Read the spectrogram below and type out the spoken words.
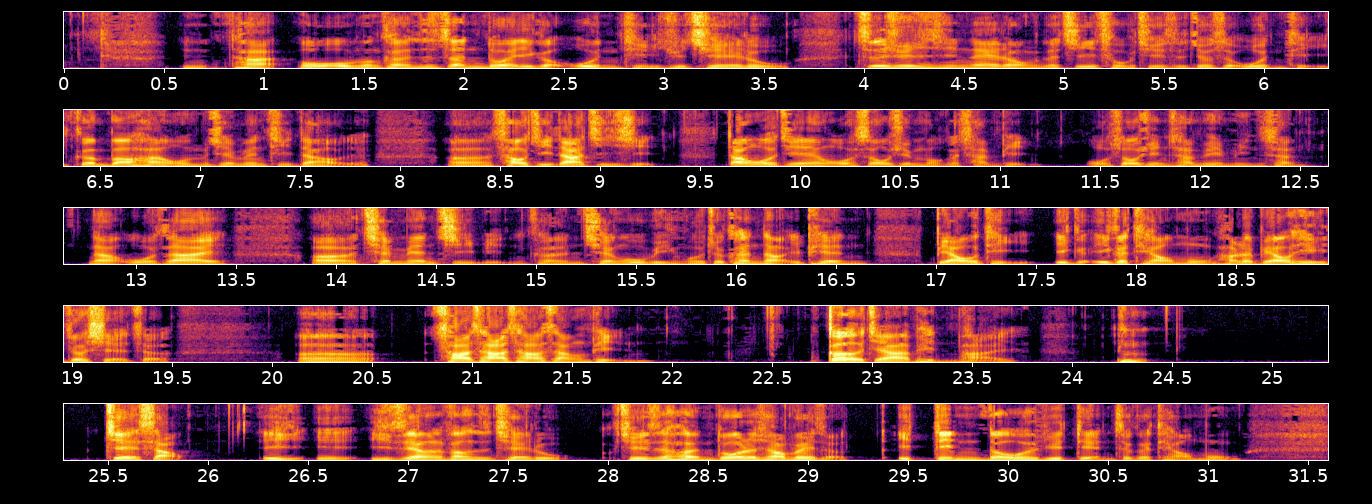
嗯，他我我们可能是针对一个问题去切入，资讯型内容的基础其实就是问题，更包含我们前面提到的，呃，超级大机型。当我今天我搜寻某个产品，我搜寻产品名称，那我在呃前面几名，可能前五名，我就看到一篇标题，一个一个条目，它的标题就写着，呃，叉叉叉商品，各家品牌 介绍，以以以这样的方式切入，其实很多的消费者。一定都会去点这个条目。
